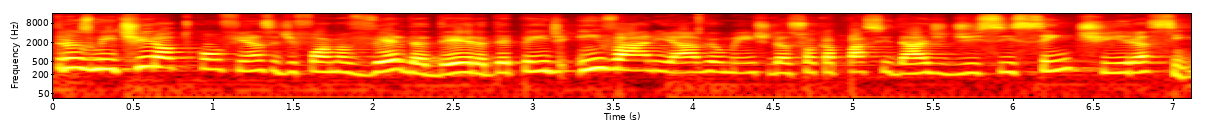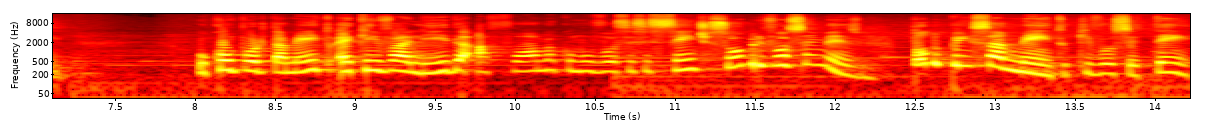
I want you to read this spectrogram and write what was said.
Transmitir autoconfiança de forma verdadeira depende invariavelmente da sua capacidade de se sentir assim. O comportamento é quem valida a forma como você se sente sobre você mesmo. Todo pensamento que você tem,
